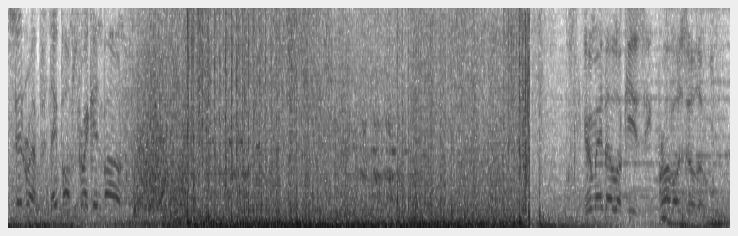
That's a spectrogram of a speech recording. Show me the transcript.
Sitrep, napalm strike inbound. You made that look easy. Bravo, Zulu.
